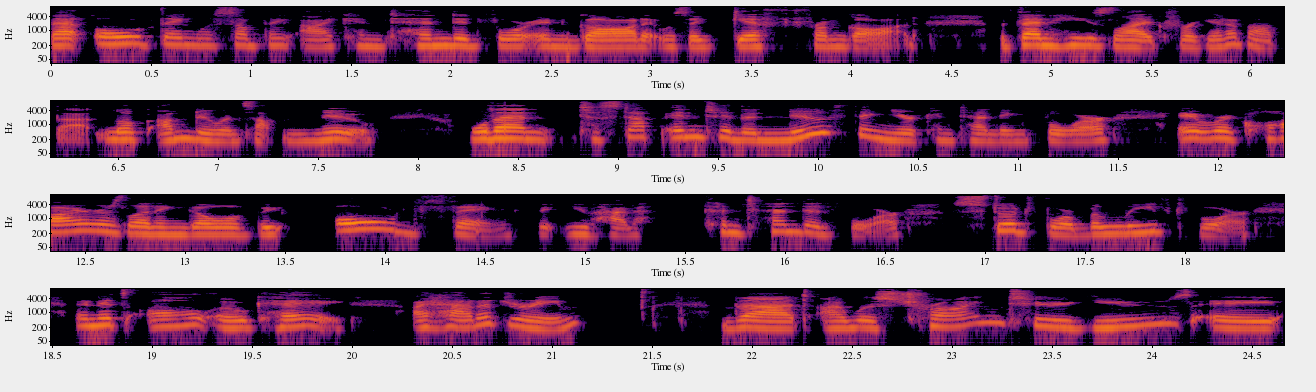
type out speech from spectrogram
that old thing was something i contended for in god. It was a gift from god. But then he's like forget about that. Look i'm doing something new. Well then to step into the new thing you're contending for it requires letting go of the old thing that you had contended for stood for believed for. And it's all okay. I had a dream that I was trying to use a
